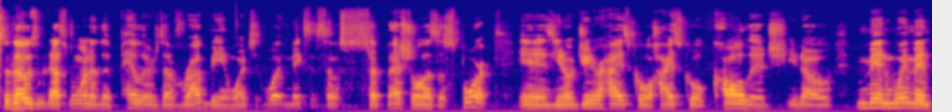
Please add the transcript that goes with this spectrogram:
So those that's one of the pillars of rugby and what what makes it so special as a sport is you know junior high school, high school, college, you know men, women,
